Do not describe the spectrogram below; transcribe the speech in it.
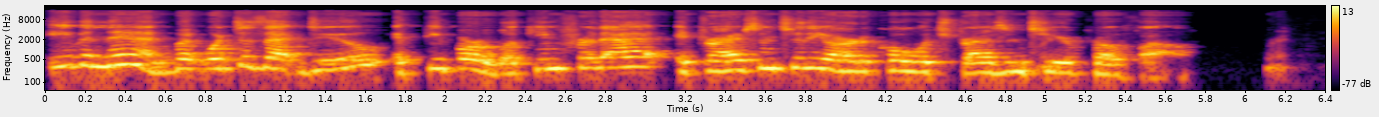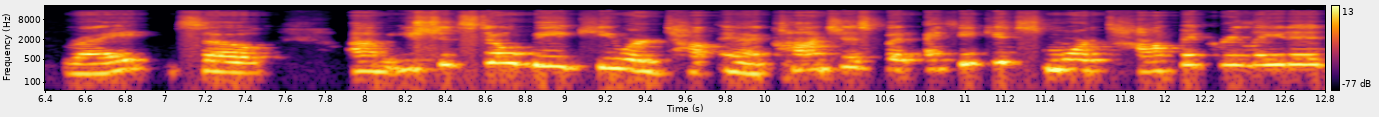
even then, but what does that do? If people are looking for that, it drives them to the article, which drives them to your profile. Right. Right. So um, you should still be keyword to- uh, conscious, but I think it's more topic related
